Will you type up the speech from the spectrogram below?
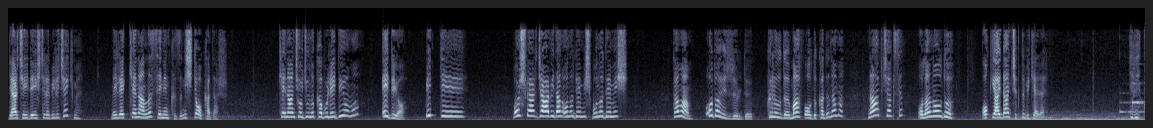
Gerçeği değiştirebilecek mi? Melek Kenan'la senin kızın işte o kadar. Kenan çocuğunu kabul ediyor mu? Ediyor. Bitti. Boş ver Cavidan onu demiş bunu demiş. Tamam o da üzüldü, kırıldı, mahvoldu kadın ama ne yapacaksın? Olan oldu. Ok yaydan çıktı bir kere. Evet.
